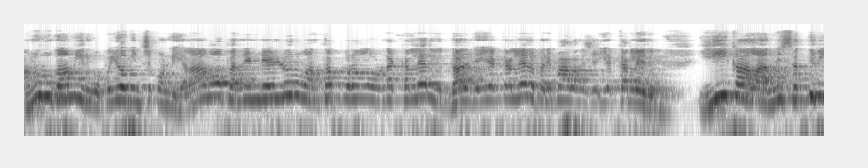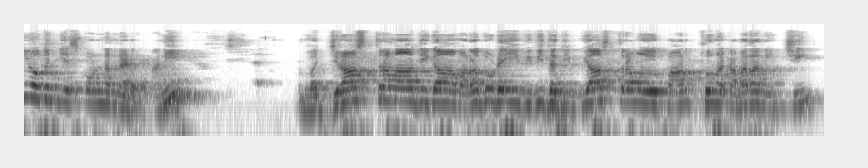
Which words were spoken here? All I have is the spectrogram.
అనువుగా మీరు ఉపయోగించుకోండి. ఎలాగో పన్నెండేళ్ళు నువ్వు అంతఃపురంలో ఉండక్కర్లేదు యుద్ధాలు చేయక్కర్లేదు పరిపాలన చేయక్కర్లేదు. ఈ కాలాన్ని సద్వినియోగం చేసుకోండి అన్నాడు. అని వజ్రాస్త్రమాదిగా వరదుడై వివిధ దివ్యాస్త్రముల్ పార్థున కమరనిచ్చి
